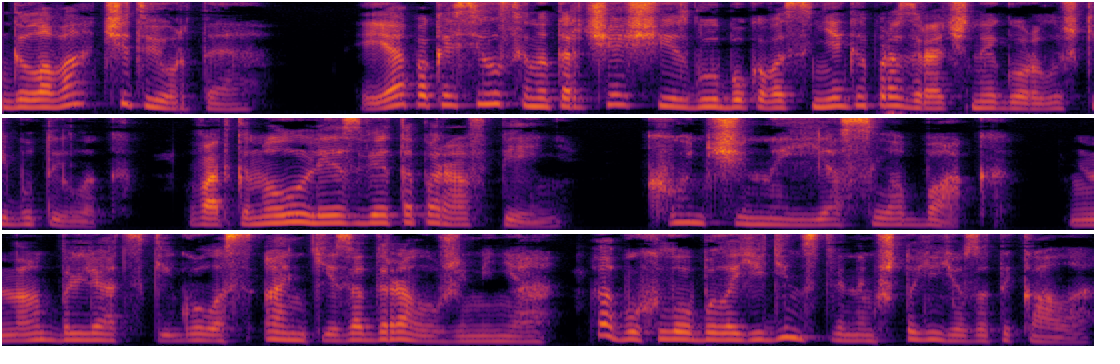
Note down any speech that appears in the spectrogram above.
Глава четвертая. Я покосился на торчащие из глубокого снега прозрачные горлышки бутылок. Воткнул лезвие топора в пень. Конченый я слабак. Но блядский голос Аньки задрал уже меня, а бухло было единственным, что ее затыкало.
